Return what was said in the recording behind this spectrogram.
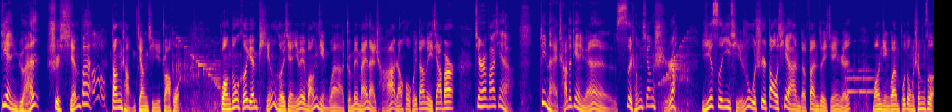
店员是嫌犯，当场将其抓获。广东河源平和县一位王警官啊，准备买奶茶，然后回单位加班，竟然发现啊。这奶茶的店员似曾相识啊，疑似一起入室盗窃案的犯罪嫌疑人。王警官不动声色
